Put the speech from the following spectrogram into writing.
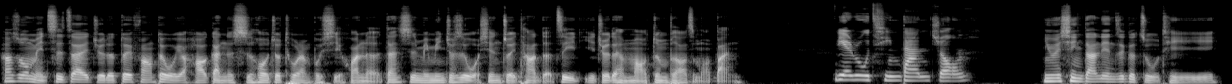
他说每次在觉得对方对我有好感的时候，就突然不喜欢了。但是明明就是我先追他的，自己也觉得很矛盾，不知道怎么办。列入清单中。因为性单恋这个主题，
